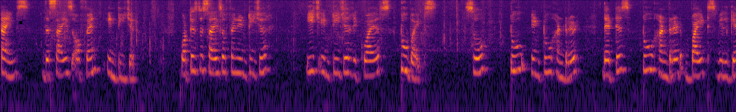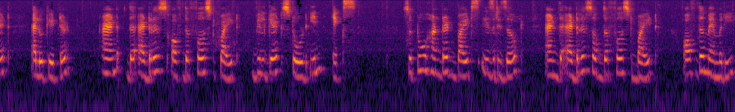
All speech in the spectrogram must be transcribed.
times the size of an integer. What is the size of an integer? Each integer requires 2 bytes. So 2 into 100 that is 200 bytes will get allocated and the address of the first byte will get stored in X. So 200 bytes is reserved and the address of the first byte of the memory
